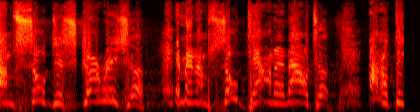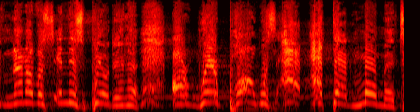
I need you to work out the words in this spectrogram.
I'm so discouraged. I mean, I'm so down and out. I don't think none of us in this building are where Paul was at at that moment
